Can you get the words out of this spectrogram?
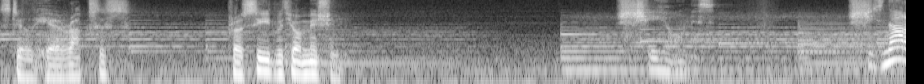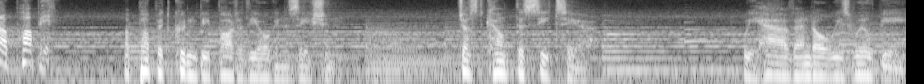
Still here, Roxas? Proceed with your mission. Xion is... She's not a puppet. A puppet couldn't be part of the organization. Just count the seats here. We have and always will be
